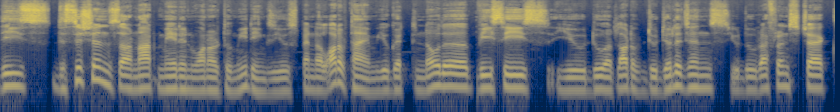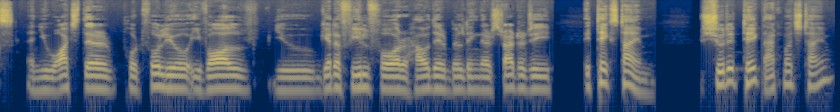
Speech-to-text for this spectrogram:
these decisions are not made in one or two meetings. You spend a lot of time. You get to know the VCs, you do a lot of due diligence, you do reference checks, and you watch their portfolio evolve. You get a feel for how they're building their strategy. It takes time. Should it take that much time?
